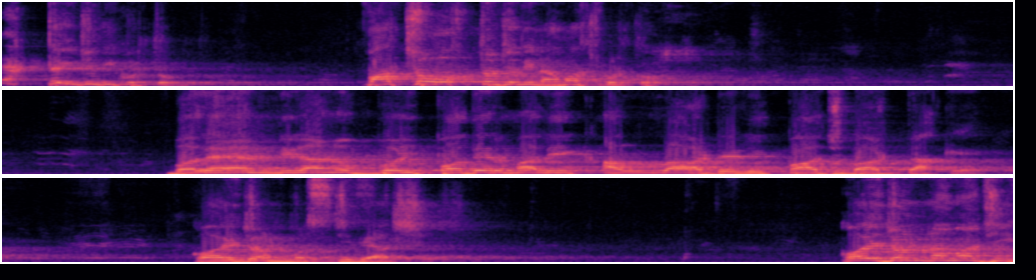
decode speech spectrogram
একটাই যদি করত পাঁচ অক্ত যদি নামাজ পড়তো। বলেন, নিরানব্বই পদের মালিক আল্লাহ ডেলি পাঁচবার ডাকে। কয়জন মসজিদে আসে? কয়জন নামাজি?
